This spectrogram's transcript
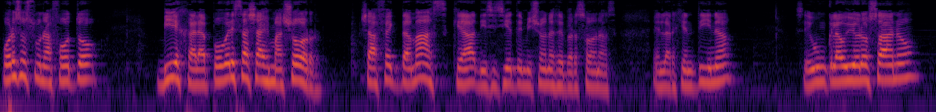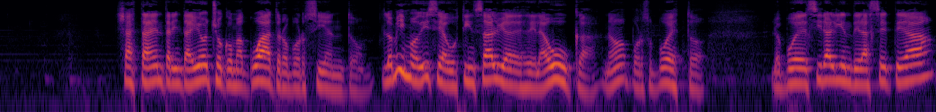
Por eso es una foto vieja, la pobreza ya es mayor, ya afecta más que a 17 millones de personas en la Argentina. Según Claudio Lozano, ya está en 38,4%. Lo mismo dice Agustín Salvia desde la UCA, ¿no? Por supuesto. Lo puede decir alguien de la CTA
